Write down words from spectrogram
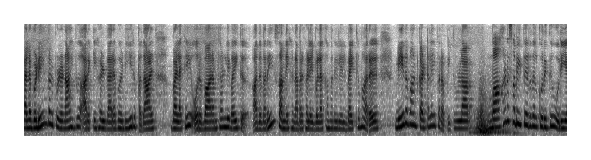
பல விடயங்கள் புலனாய்வு அறிக்கைகள் வர வேண்டியிருப்பதால் வழக்கை ஒரு வாரம் தள்ளி வைத்து அதுவரை சந்தேக நபர்களை விளக்கமறியலில் வைக்குமாறு நீதவான் கட்டளை பிறப்பித்துள்ளார். மாகாண சபை தேர்தல் குறித்து உரிய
